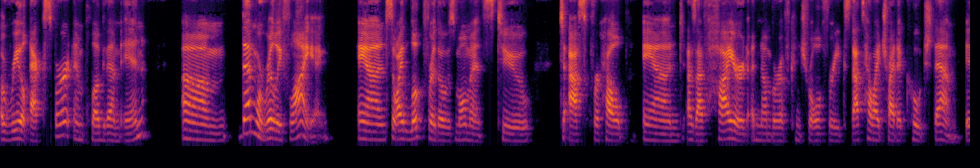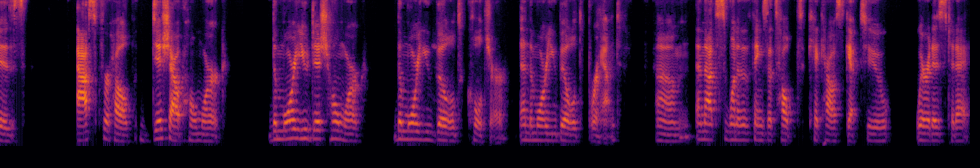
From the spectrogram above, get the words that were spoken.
a real expert and plug them in, um, then we're really flying. And so I look for those moments to to ask for help. And as I've hired a number of control freaks, that's how I try to coach them is ask for help, dish out homework. The more you dish homework, the more you build culture and the more you build brand. Um, and that's one of the things that's helped Kickhouse get to where it is today.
